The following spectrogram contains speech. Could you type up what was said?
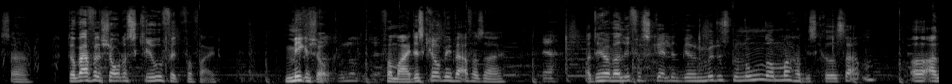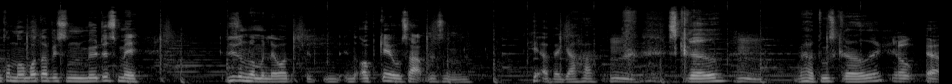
Så det var i hvert fald sjovt at skrive fedt for fight. Mega sjovt. For mig. Det skrev vi i hvert fald sig. Ja. Og det har været lidt forskelligt. Vi har mødtes med nogle numre, har vi skrevet sammen. Og andre numre, der vi sådan mødtes med... Ligesom når man laver en, en opgave sammen, sådan... Her er, hvad jeg har Hmm. skrevet. Hmm. Hvad har du skrevet, ikke? Jo, Ja.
